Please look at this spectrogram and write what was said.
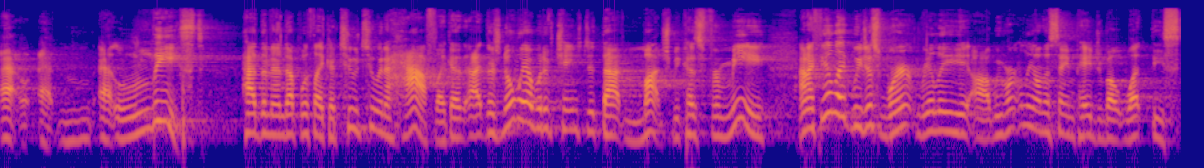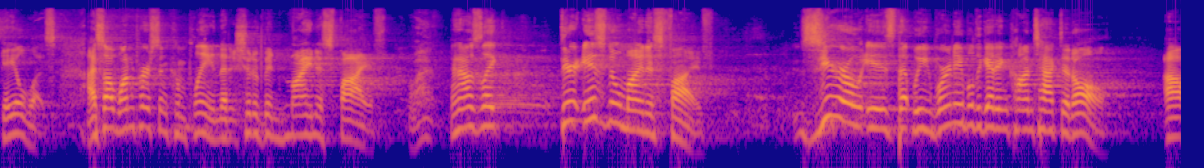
at at, at least had them end up with like a two two and a half. Like a, I, there's no way I would have changed it that much because for me. And I feel like we just weren't really uh, we weren't really on the same page about what the scale was. I saw one person complain that it should have been minus five. What? And I was like, there is no minus five. Zero is that we weren't able to get in contact at all. Uh,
